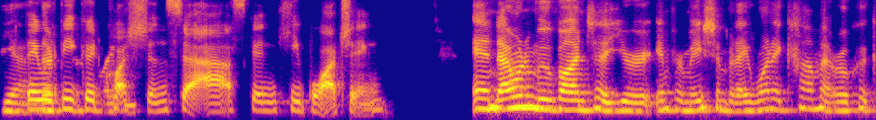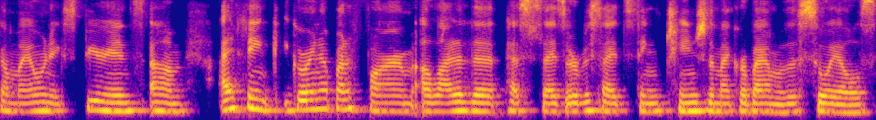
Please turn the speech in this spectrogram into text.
yeah, they would be good questions to ask and keep watching. And I want to move on to your information, but I want to comment real quick on my own experience. Um, I think growing up on a farm, a lot of the pesticides, herbicides thing changed the microbiome of the soils.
